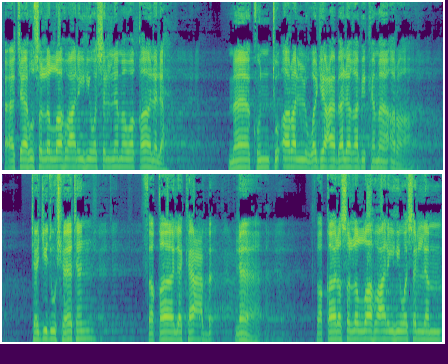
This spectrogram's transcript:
فأتاه صلى الله عليه وسلم وقال له ما كنت أرى الوجع بلغ بك ما أرى. تجد شاة؟ فقال كعب لا. فقال صلى الله عليه وسلم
